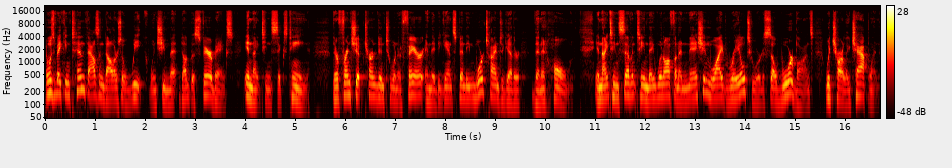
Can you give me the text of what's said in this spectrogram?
and was making $10,000 a week when she met Douglas Fairbanks in 1916. Their friendship turned into an affair and they began spending more time together than at home. In 1917, they went off on a nationwide rail tour to sell war bonds with Charlie Chaplin.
